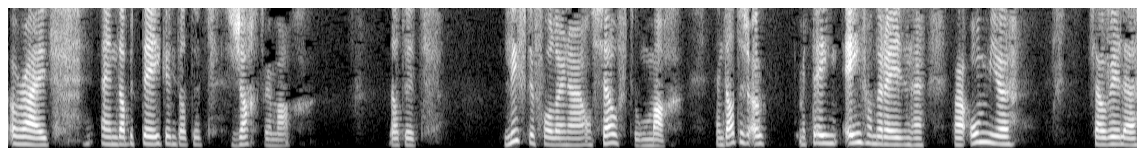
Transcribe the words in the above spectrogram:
alright. En dat betekent dat het zachter mag. Dat het liefdevoller naar onszelf toe mag. En dat is ook meteen een van de redenen waarom je zou willen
